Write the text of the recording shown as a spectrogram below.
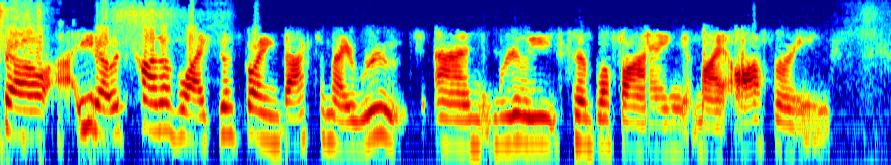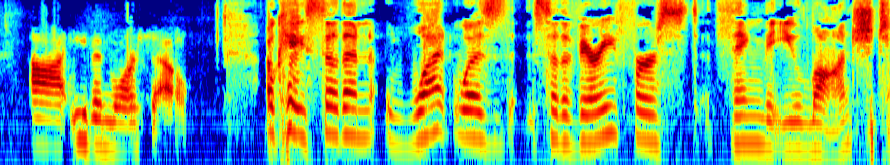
so, you know, it's kind of like just going back to my roots and really simplifying my offerings uh, even more so. Okay, so then what was so the very first thing that you launched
